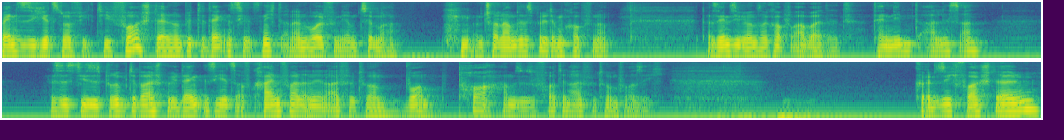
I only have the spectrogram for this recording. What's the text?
Wenn Sie sich jetzt nur fiktiv vorstellen, und bitte denken Sie jetzt nicht an einen Wolf in Ihrem Zimmer, und schon haben Sie das Bild im Kopf, ne? da sehen Sie, wie unser Kopf arbeitet. Der nimmt alles an. Es ist dieses berühmte Beispiel. Denken Sie jetzt auf keinen Fall an den Eiffelturm. Boah, boah, haben Sie sofort den Eiffelturm vor sich. Können Sie sich vorstellen,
